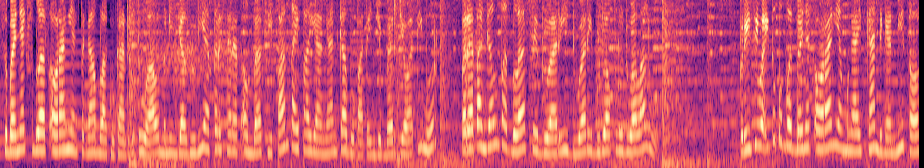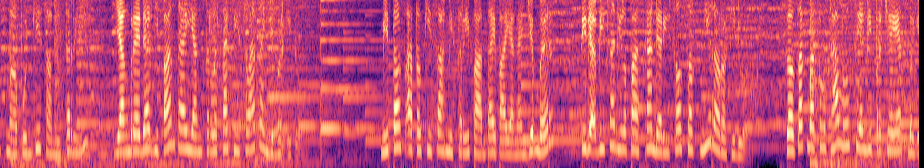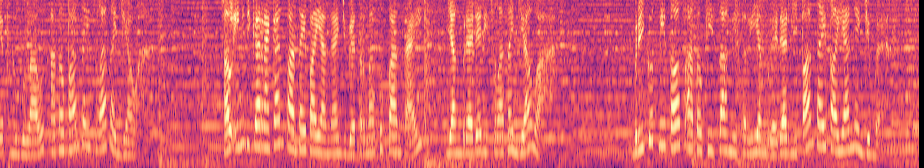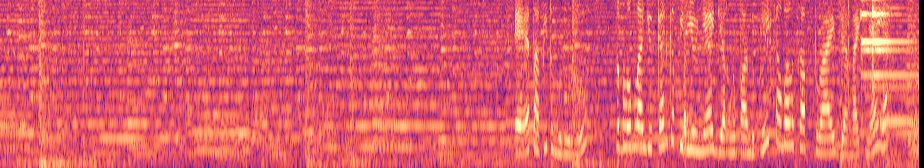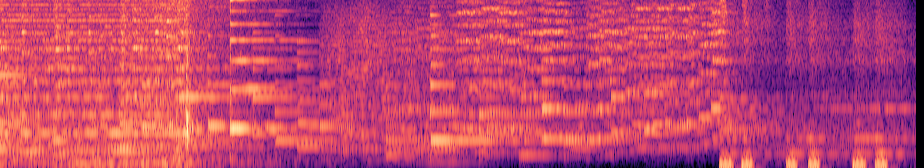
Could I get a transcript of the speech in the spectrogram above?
Sebanyak 11 orang yang tengah melakukan ritual meninggal dunia terseret ombak di Pantai Payangan, Kabupaten Jember, Jawa Timur pada tanggal 14 Februari 2022 lalu. Peristiwa itu membuat banyak orang yang mengaitkan dengan mitos maupun kisah misteri yang beredar di pantai yang terletak di selatan Jember itu. Mitos atau kisah misteri Pantai Payangan Jember tidak bisa dilepaskan dari sosok Nyi Roro Kidul. Sosok makhluk halus yang dipercaya sebagai penunggu laut atau pantai selatan Jawa. Hal ini dikarenakan Pantai Payangan juga termasuk pantai yang berada di selatan Jawa. Berikut mitos atau kisah misteri yang beredar di Pantai Payangan Jember. Eh, tapi tunggu dulu. Sebelum melanjutkan ke videonya, jangan lupa untuk klik tombol subscribe dan like-nya ya.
